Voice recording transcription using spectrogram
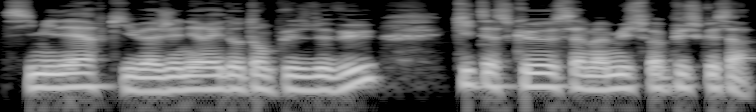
similaire qui va générer d'autant plus de vues, quitte à ce que ça m'amuse pas plus que ça.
